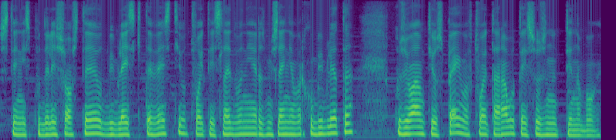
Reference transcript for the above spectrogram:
ще ни споделиш още от библейските вести, от твоите изследвания и размишления върху Библията. Пожелавам ти успех в твоята работа и служенето ти на Бога.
